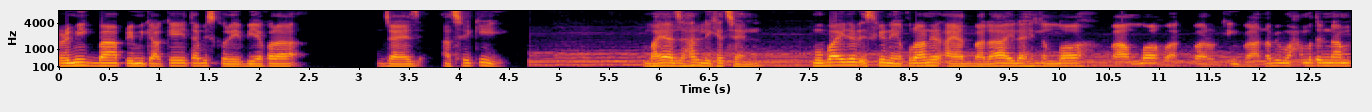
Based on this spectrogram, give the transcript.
প্রেমিক বা প্রেমিকাকে তাবিজ করে বিয়ে করা জায়েজ আছে কি? ভাই আজহার লিখেছেন মোবাইলের স্ক্রিনে কোরআনের আয়াত বা লা ইলাহিল্লাহ বা আল্লাহ আকবর কিংবা নবী মোহাম্মদের নাম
